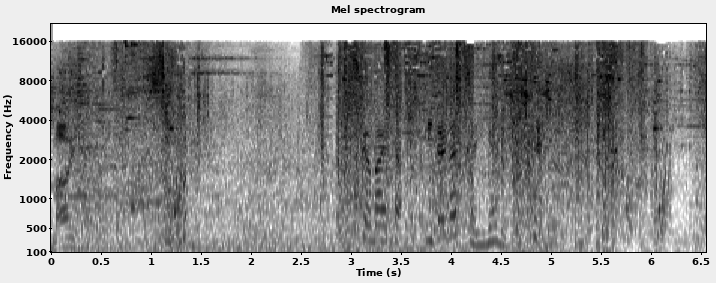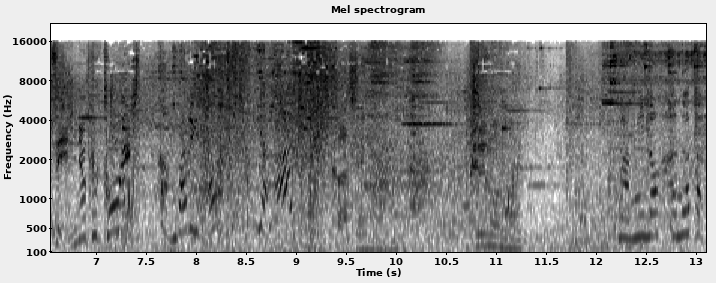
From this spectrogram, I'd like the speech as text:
参る捕まえた。痛がった家に来て。全力攻撃。頑張るよ。や風の雲の波の花が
